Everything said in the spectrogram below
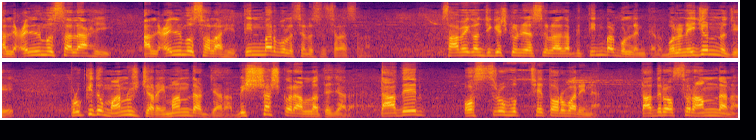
আল এলমু সালাহি আল এলমু সালাহি তিনবার বলেছেন রসুল সাল্লাহ সাল্লাম সাহাবেগঞ্জ জিজ্ঞেস করেন রাসুল্লাহ আপনি তিনবার বললেন কেন? বলেন, এই জন্য যে প্রকৃত মানুষ যারা, ইমানদার যারা, বিশ্বাস করে আল্লাহতে যারা, তাদের অস্ত্র হচ্ছে তরবারি না, তাদের অস্ত্র রামদা না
